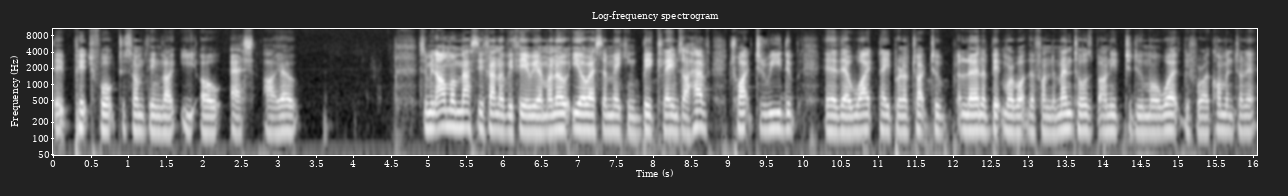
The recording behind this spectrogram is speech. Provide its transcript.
they pitchfork to something like EOSIO. So I mean, I'm a massive fan of Ethereum. I know EOS are making big claims. I have tried to read uh, their white paper and I've tried to learn a bit more about the fundamentals, but I need to do more work before I comment on it.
